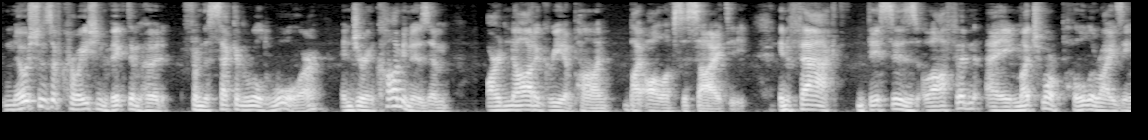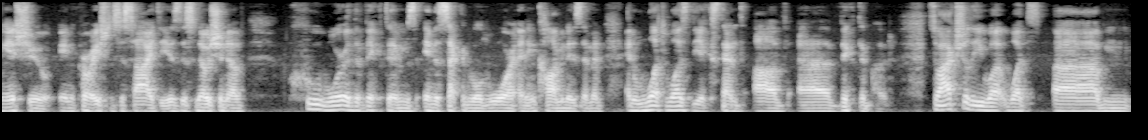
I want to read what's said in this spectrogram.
notions of Croatian victimhood from the Second World War and during communism are not agreed upon by all of society. In fact, this is often a much more polarizing issue in Croatian society is this notion of who were the victims in the Second World War and in communism, and, and what was the extent of uh, victimhood. So actually, what what um,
